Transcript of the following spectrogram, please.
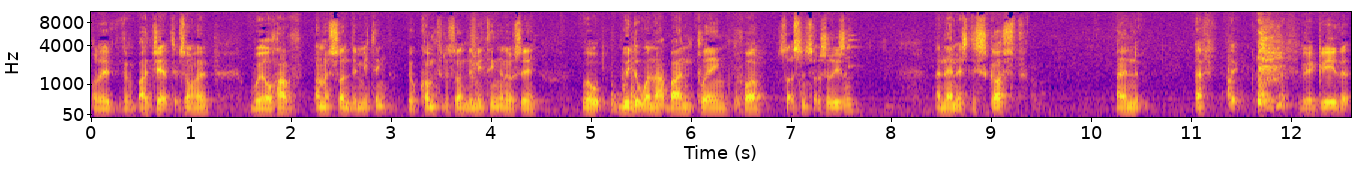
or they've, they've ejected it somehow, we'll have on a Sunday meeting. They'll come to the Sunday meeting and they'll say, "Well, we don't want that band playing for such and such a reason," and then it's discussed. And if if we agree that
